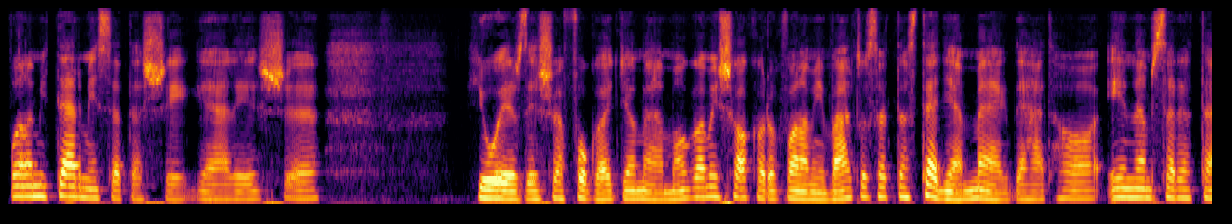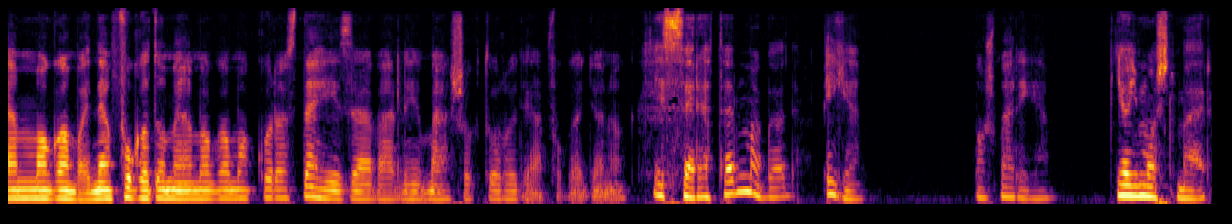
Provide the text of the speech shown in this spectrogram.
valami természetességgel, és jó érzéssel fogadjam el magam, és ha akarok valami változtatni, azt tegyem meg, de hát ha én nem szeretem magam, vagy nem fogadom el magam, akkor azt nehéz elvárni másoktól, hogy elfogadjanak. És szereted magad? Igen. Most már igen. Ja, hogy most már.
